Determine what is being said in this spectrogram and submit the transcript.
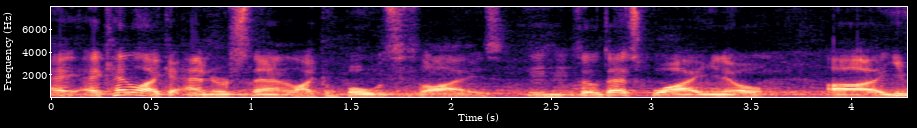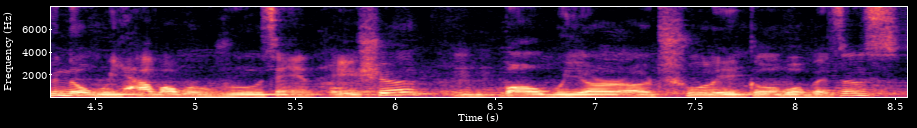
I, I of like understand like both sides. Mm -hmm. So that's why you know, uh, even though we have our roots in Asia, mm -hmm. but we are a truly global business.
